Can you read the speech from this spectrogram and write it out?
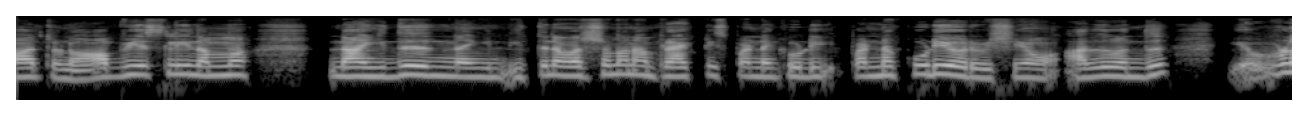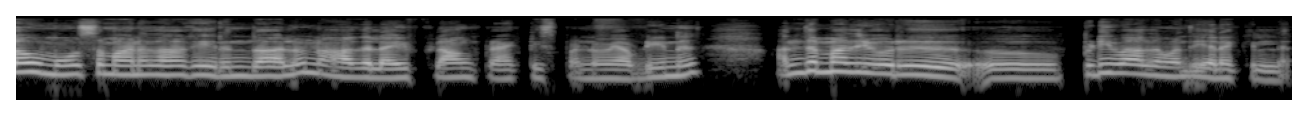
மாற்றணும். ஆப்வியஸ்லி நம்ம நான் இது நான் இத்தனை வருஷமாக நான் ப்ராக்டிஸ் பண்ணக்கூடிய பண்ணக்கூடிய ஒரு விஷயம். அது வந்து எவ்வளவு மோசமானதாக இருந்தாலும் நான் அதை லைஃப் லாங் ப்ராக்டிஸ் பண்ணுவேன் அப்படின்னு அந்த மாதிரி ஒரு பிடிவாதம் வந்து எனக்கு இல்லை.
